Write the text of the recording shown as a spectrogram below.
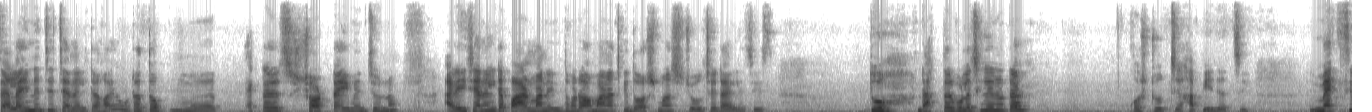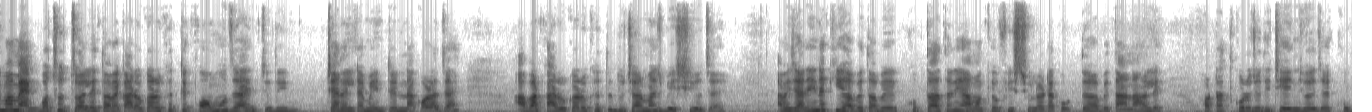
স্যালাইনের যে চ্যানেলটা হয়, ওটা তো একটা শর্ট টাইমের জন্য। আর এই চ্যানেলটা পারমানেন্ট ধরো আমার আজকে দশ মাস চলছে ডায়ালিসিস তো ডাক্তার বলেছিলেন ওটা। কষ্ট হচ্ছে, হাঁপিয়ে যাচ্ছে। ম্যাক্সিমাম এক বছর চলে, তবে কারও কারও ক্ষেত্রে কমও যায় যদি চ্যানেলটা মেনটেন না করা যায়। আবার কারও কারও ক্ষেত্রে দু চার মাস বেশিও যায়। আমি জানি না কী হবে, তবে খুব তাড়াতাড়ি আমাকেও ফিস্চুলাটা করতে হবে। তা না হলে হঠাৎ করে যদি চেঞ্জ হয়ে যায়, খুব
